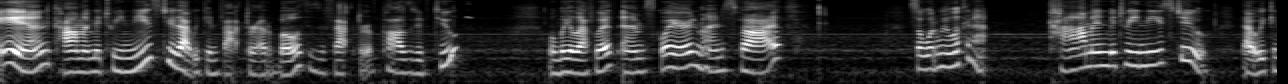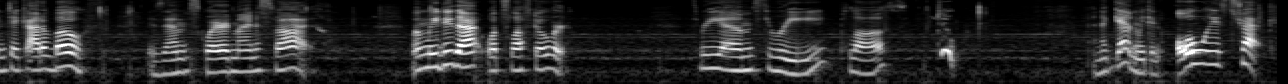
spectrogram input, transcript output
And common between these two that we can factor out of both is a factor of positive 2. We'll be left with m squared minus 5. So what are we looking at? Common between these two that we can take out of both is m squared minus 5. When we do that, what's left over? 3m3 plus 2. And again, we can always check.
